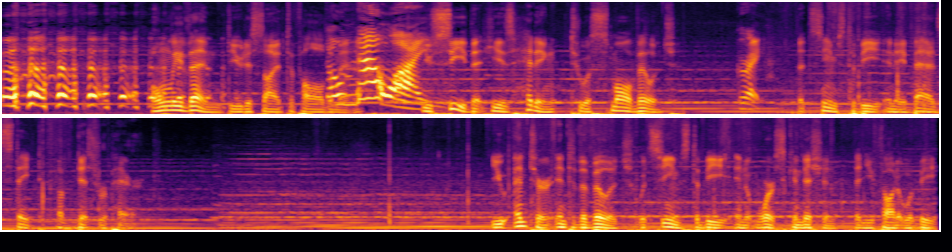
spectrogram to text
Only then do you decide to follow the Oh, man. You see that he is heading to a small village Great. that seems to be in a bad state of disrepair. You enter into the village, which seems to be in worse condition than you thought it would be.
